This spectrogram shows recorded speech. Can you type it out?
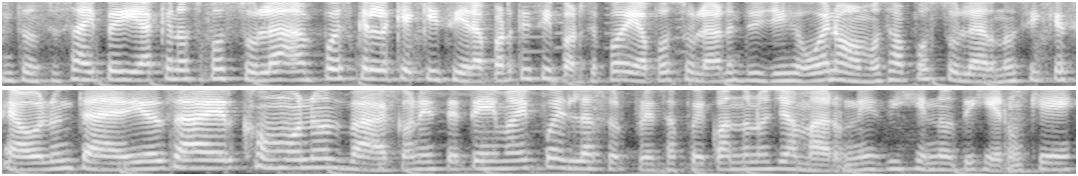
Entonces ahí pedía que nos postularan, pues que el que quisiera participar se podía postular. Entonces yo dije, bueno, vamos a postularnos y que sea voluntad de Dios a ver cómo nos va con este tema. Y pues la sorpresa fue cuando nos llamaron y dije, nos dijeron que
